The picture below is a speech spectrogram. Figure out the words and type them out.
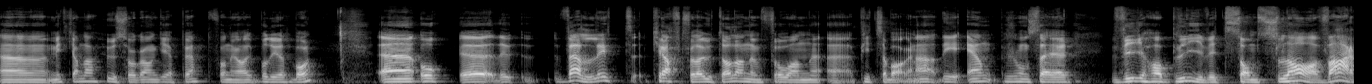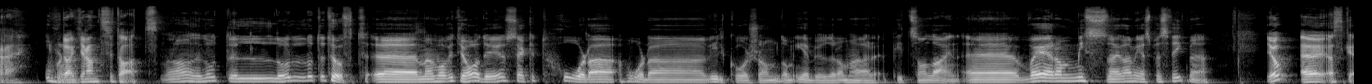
Uh, mitt gamla husorgan GP från när jag bodde i Göteborg. och väldigt kraftfulla uttalanden från pizzabagarna. Det är en person som säger Vi har blivit som slavar. Ordagrant citat. Ja, det låter, låter tufft. Eh, men vad vet jag, det är säkert hårda, hårda villkor som de erbjuder de här Pizza Online. Eh, vad är de missnöjda med specifikt med? Jo, eh, jag ska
